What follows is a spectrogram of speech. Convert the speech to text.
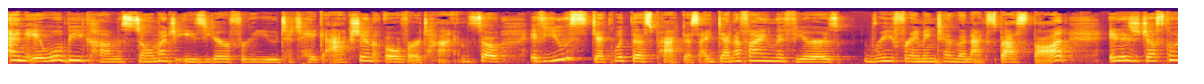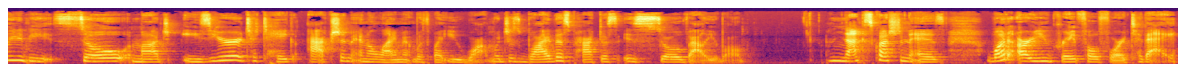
and it will become so much easier for you to take action over time. So, if you stick with this practice, identifying the fears, reframing to the next best thought, it is just going to be so much easier to take action in alignment with what you want, which is why this practice is so valuable. Next question is What are you grateful for today?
